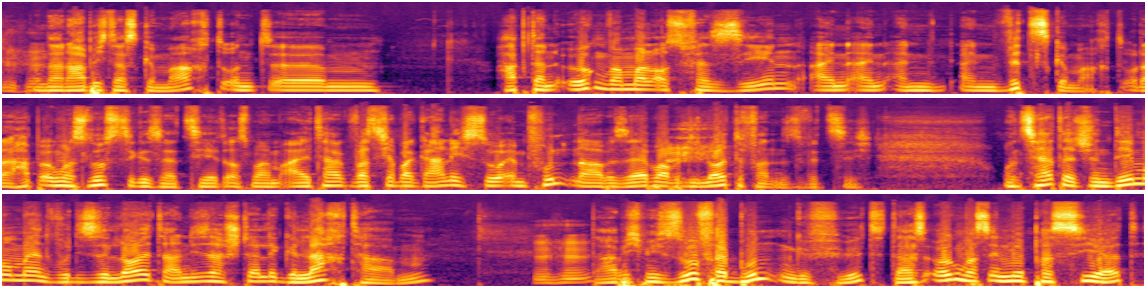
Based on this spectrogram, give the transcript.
Mhm. Und dann habe ich das gemacht und ähm, habe dann irgendwann mal aus Versehen einen ein, ein Witz gemacht oder habe irgendwas Lustiges erzählt aus meinem Alltag, was ich aber gar nicht so empfunden habe selber, aber die Leute fanden es witzig. Und Sertac, in dem Moment, wo diese Leute an dieser Stelle gelacht haben, Mhm. da habe ich mich so verbunden gefühlt, da ist irgendwas in mir passiert.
